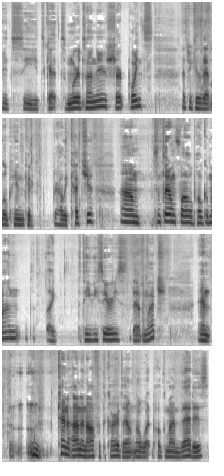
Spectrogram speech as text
Let's see, it's got some words on there, sharp points. That's because that little pin could probably cut you. Um, since I don't follow Pokemon, like the TV series, that much, and kind of on and off with the cards, I don't know what Pokemon that is.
